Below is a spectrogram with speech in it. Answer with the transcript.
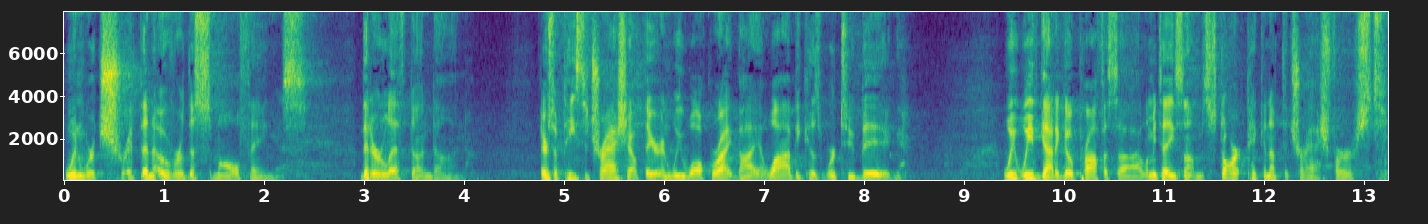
when we're tripping over the small things that are left undone. There's a piece of trash out there and we walk right by it. Why? Because we're too big. We, we've got to go prophesy. Let me tell you something start picking up the trash first.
